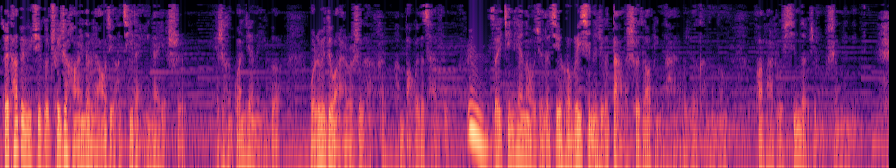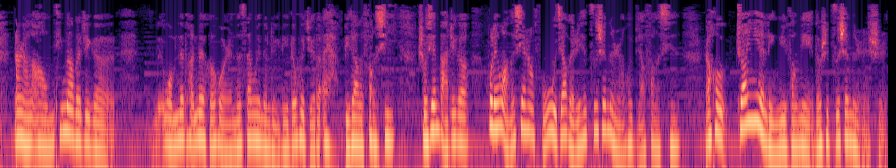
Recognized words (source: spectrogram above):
所以他对于这个垂直行业的了解和积累，应该也是也是很关键的一个，我认为对我来说是个很很很宝贵的财富。嗯所以今天呢，我觉得结合微信的这个大的社交平台，我觉得可能能焕发出新的这种生命力。当然了啊，我们听到的这个。我们的团队合伙人的三位的履历都会觉得，哎呀，比较的放心。首先把这个互联网的线上服务交给这些资深的人会比较放心，然后专业领域方面也都是资深的人士。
